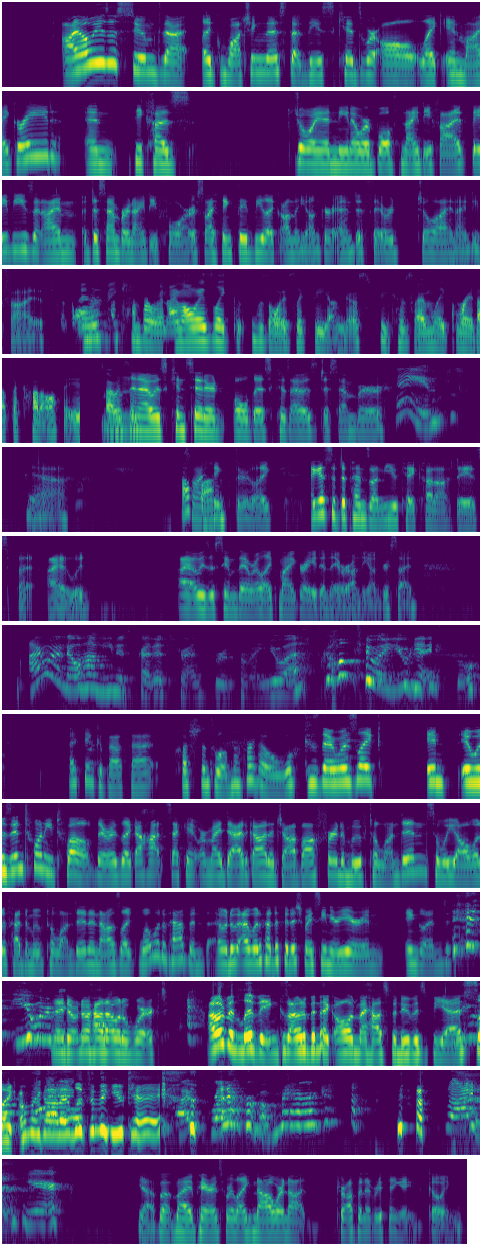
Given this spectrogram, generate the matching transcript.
I always assumed that like watching this that these kids were all like in my grade and because Joy and Nina were both 95 babies and I'm December 94. So I think they'd be like on the younger end if they were July 95. I'm in That makes September, and I'm always like was always like the youngest because I'm like right at the cutoff age. So I was Mhm, like, and I was considered oldest because I was December. Same. Yeah. how so I think they're like I guess it depends on UK cutoff dates, but I would I always assumed they were like my grade and they were on the younger side. I want to know how Nina's credits transferred from a US school to a UK school. I think about that questions we'll never know. because there was like in it was in 2012 there was like a hot second where my dad got a job offer to move to london so we all would have had to move to london and i was like what would have happened? I would have i would have had to finish my senior year in england. You would have. and i don't know how that would have worked. I would have been living because i would have been like all in my house Anubis bs like oh my god i live in the uk I read it from America. Not even here. yeah but my parents were like nah we're not dropping everything and going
